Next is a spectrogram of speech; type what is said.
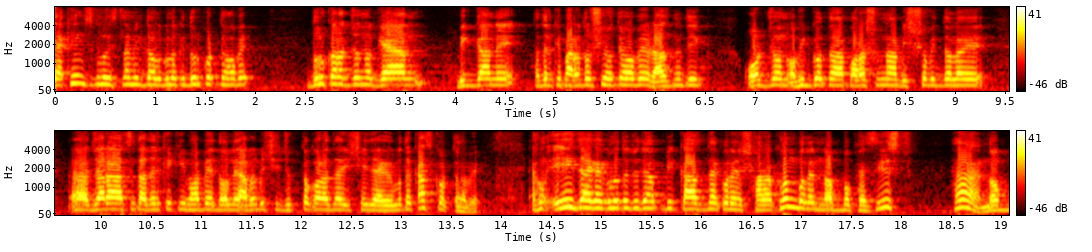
ল্যাকিংসগুলো ইসলামিক দলগুলোকে দূর করতে হবে। দূর করার জন্য জ্ঞান, বিজ্ঞানে তাদেরকে পারদর্শী হতে হবে। রাজনৈতিক অর্জন, অভিজ্ঞতা, পড়াশোনা, বিশ্ববিদ্যালয়ে যারা আছে তাদেরকে কীভাবে দলে আরও বেশি যুক্ত করা যায় সেই জায়গাগুলোতে কাজ করতে হবে। এখন এই জায়গাগুলোতে যদি আপনি কাজ না করে সারাক্ষণ বলেন নব্য ফ্যাসিস্ট হ্যাঁ নব্য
